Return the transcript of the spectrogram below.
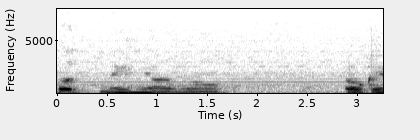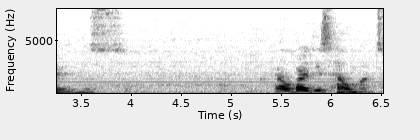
But maybe I will. Okay this. I'll buy this helmet.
